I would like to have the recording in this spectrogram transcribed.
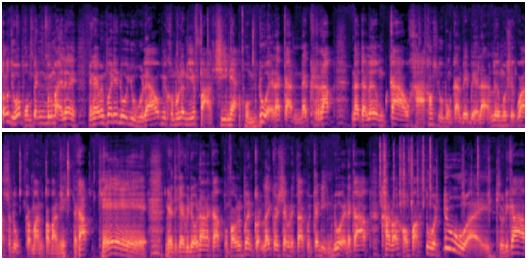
ต้องถือว่าผมเป็นมือใหม่เลยยังไงเพื่อนๆที่ดูอยู่แล้วมีความรู้เรื่องนี้ฝากชี้แนะ ผมด้วยแล้วกันนะครับ น่าจะเริ่มก้าวขาเข้าสู่วงการเบเบแล้วเริ่มรู้สึกว่าสนุกกับมันประมาณนี้นะครับเคไงจะแกวิดีโอหน้านะครับผมฝากเพื่อนๆกดไลค์กดแชร์กดติดตามกดกระดิ่งด้วยนะครับค่าน้อยขอฝากตัวด้วยสวัสดีครับ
